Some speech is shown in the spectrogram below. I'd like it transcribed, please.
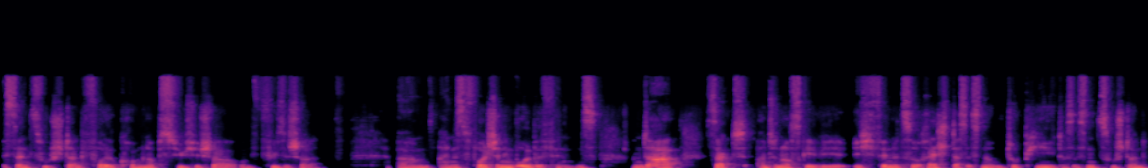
ist ein Zustand vollkommener psychischer und physischer ähm, eines vollständigen Wohlbefindens. Und da sagt Antonowski, wie ich finde, zu Recht, das ist eine Utopie, das ist ein Zustand,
